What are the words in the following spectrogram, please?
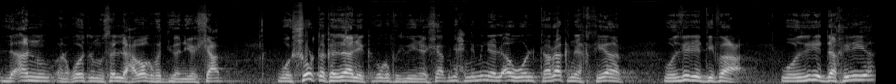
لأنه القوات المسلحة وقفت بين الشعب والشرطة كذلك وقفت بين الشعب. نحن من الأول تركنا اختيار وزير الدفاع ووزير الداخلية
